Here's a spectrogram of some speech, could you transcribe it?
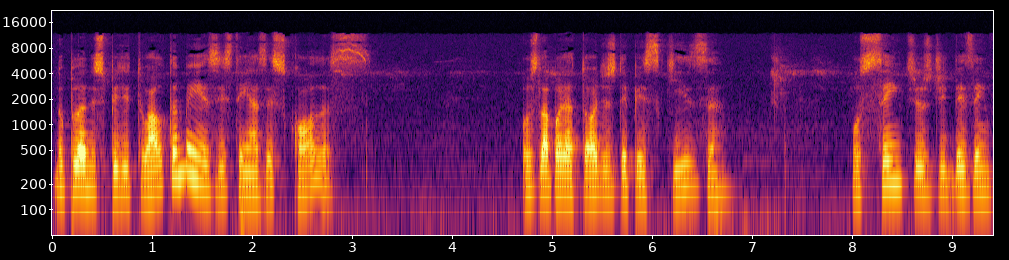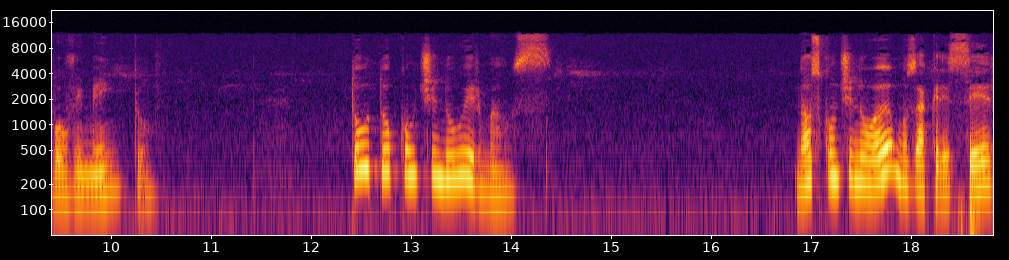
no plano espiritual também existem as escolas, os laboratórios de pesquisa, os centros de desenvolvimento. Tudo continua, irmãos. Nós continuamos a crescer,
